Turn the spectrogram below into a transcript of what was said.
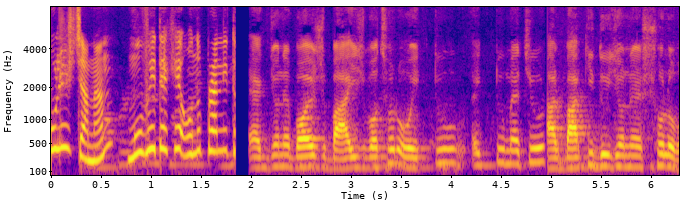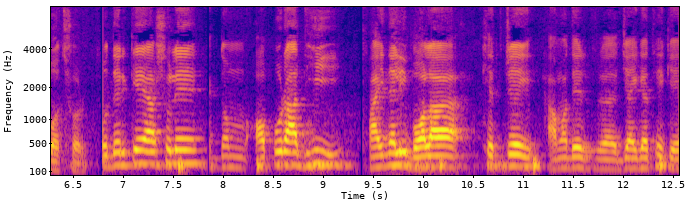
পুলিশ জানান, মুভি দেখে অনুপ্রাণিত একজনের বয়স বাইশ বছর, ও একটু একটু ম্যাচিউর আর বাকি দুইজনের ষোলো বছর। ওদেরকে আসলে একদম অপরাধী ফাইনালি বলা ক্ষেত্রে আমাদের জায়গা থেকে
